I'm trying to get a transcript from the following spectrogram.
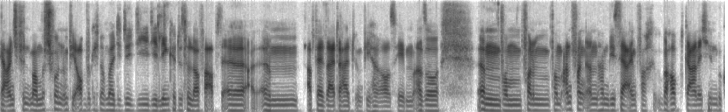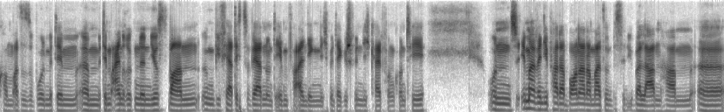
Ja, und ich finde, man muss schon irgendwie auch wirklich nochmal die, die, die, linke Düsseldorfer Ab äh, ähm, Abwehrseite halt irgendwie herausheben. Also ähm, vom, vom, vom Anfang an haben die es ja einfach überhaupt gar nicht hinbekommen. Also sowohl mit dem, ähm, mit dem einrückenden Justwan irgendwie fertig zu werden und eben vor allen Dingen nicht mit der Geschwindigkeit von Conte. Und immer wenn die Paderborner da mal so ein bisschen überladen haben, äh,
